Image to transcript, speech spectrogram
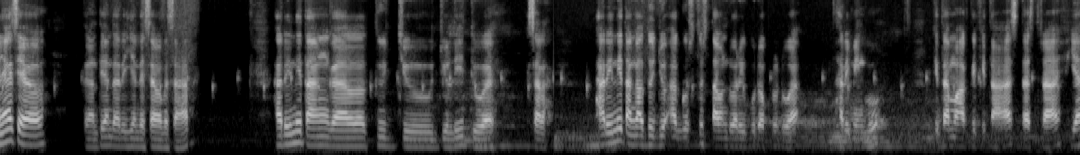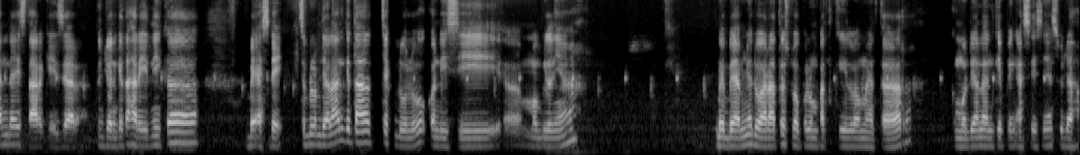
Annyeonghaseyo, gantian dari Hyundai Sawah Besar. Hari ini tanggal 7 Juli 2, salah. Hari ini tanggal 7 Agustus tahun 2022, hari Minggu. Kita mau aktivitas test drive Hyundai Stargazer. Tujuan kita hari ini ke BSD. Sebelum jalan kita cek dulu kondisi uh, mobilnya. BBM-nya 224 km. Kemudian land keeping assist-nya sudah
